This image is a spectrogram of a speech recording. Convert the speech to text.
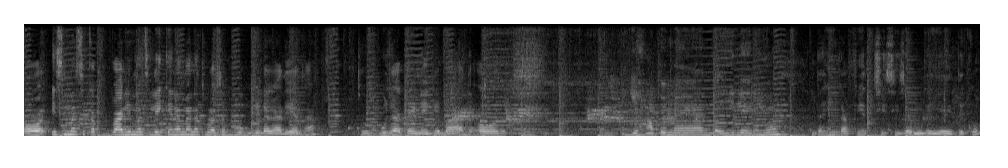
और इसमें से कप वाली मछली के ना, मैंने थोड़ा सा भूख भी लगा दिया था। तो पूजा करने के बाद और यहाँ पे मैं दही ले रही हूँ। दही काफ़ी अच्छी सी जम गई है देखो।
